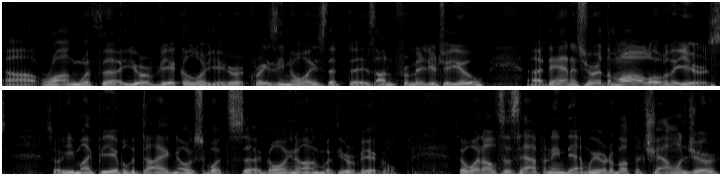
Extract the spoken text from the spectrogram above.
uh, wrong with uh, your vehicle or you hear a crazy noise that is unfamiliar to you. Uh, Dan has heard them all over the years, so he might be able to diagnose what's uh, going on with your vehicle. So, what else is happening, Dan? We heard about the Challenger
